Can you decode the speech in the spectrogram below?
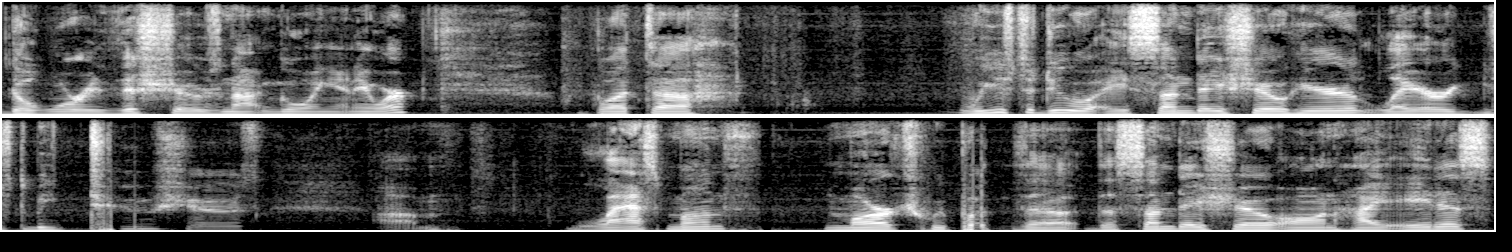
don't worry, this show's not going anywhere. But uh, we used to do a Sunday show here. Lair used to be two shows. Um, last month, March, we put the the Sunday show on hiatus,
